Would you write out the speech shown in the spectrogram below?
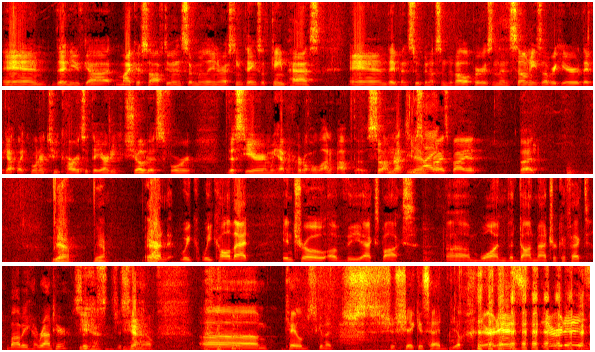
and then you've got microsoft doing some really interesting things with game pass and they've been swooping up some developers and then sony's over here they've got like one or two cards that they already showed us for this year and we haven't heard a whole lot about those so i'm not too Yeah. surprised by it but yeah, yeah. Eric? One, we we call that intro of the Xbox um, One the Don Mattrick effect, Bobby, around here. So Yeah, just, just yeah. so you know. Um, Caleb's gonna sh- just shake his head. Yep, there it is. there it is.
